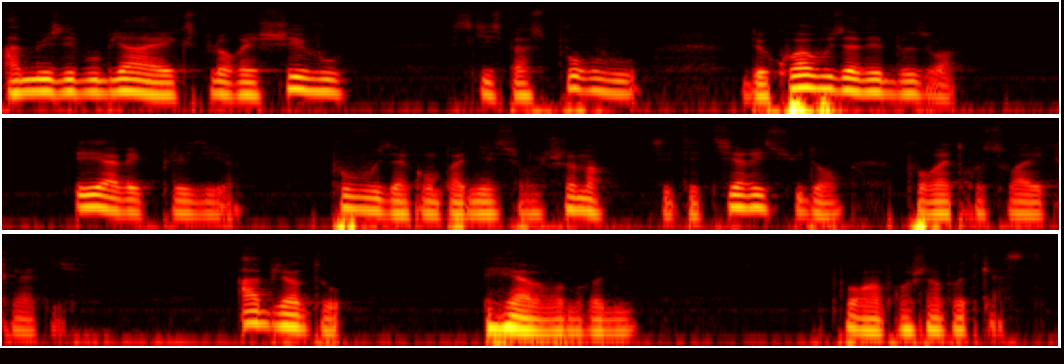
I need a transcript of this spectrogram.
Amusez-vous bien à explorer chez vous ce qui se passe pour vous, de quoi vous avez besoin, et avec plaisir pour vous accompagner sur le chemin. C'était Thierry Sudan pour être soi et créatif. À bientôt et à vendredi pour un prochain podcast.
